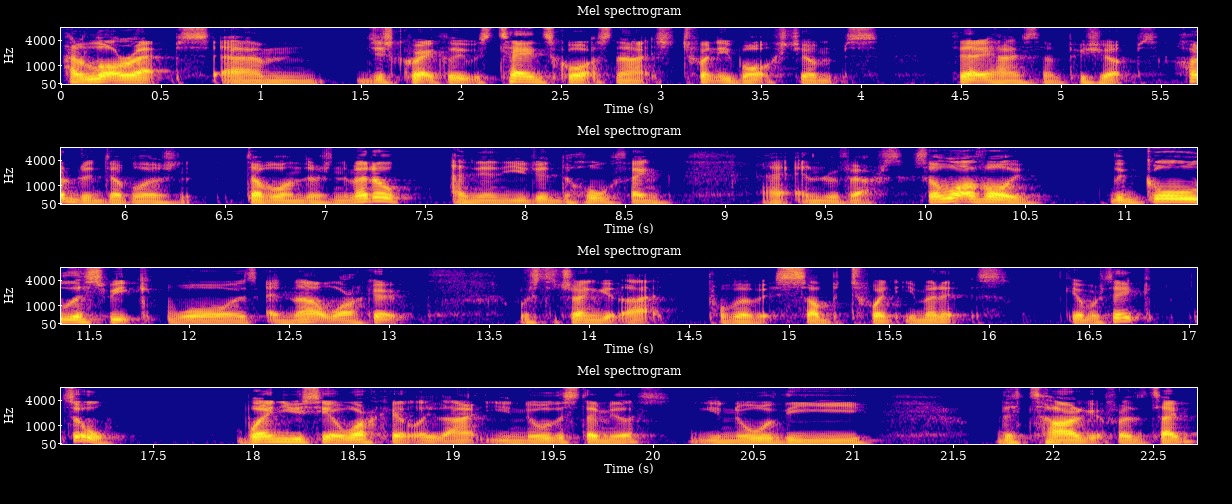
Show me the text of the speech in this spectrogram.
had a lot of reps. Um, just quickly, it was ten squat snatch, twenty box jumps, thirty handstand push ups, hundred doublers, double unders in the middle, and then you did the whole thing uh, in reverse. So a lot of volume. The goal this week was in that workout was to try and get that probably about sub twenty minutes, give or take. So when you see a workout like that, you know the stimulus, you know the the target for the time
